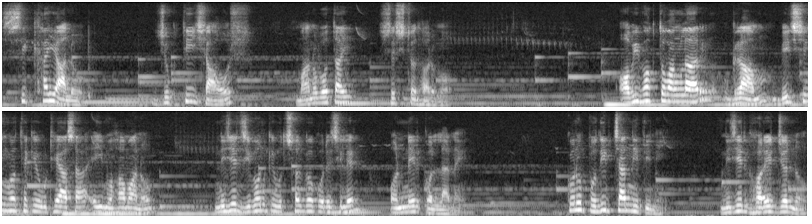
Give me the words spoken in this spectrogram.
শিক্ষাই আলো, যুক্তি সাহস, মানবতাই শ্রেষ্ঠ ধর্ম। অবিভক্ত বাংলার গ্রাম বীরসিংহ থেকে উঠে আসা এই মহামানব নিজের জীবনকে উৎসর্গ করেছিলেন অন্যের কল্যাণে। কোনো প্রদীপ চাননি তিনি, নিজের ঘরের জন্য,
